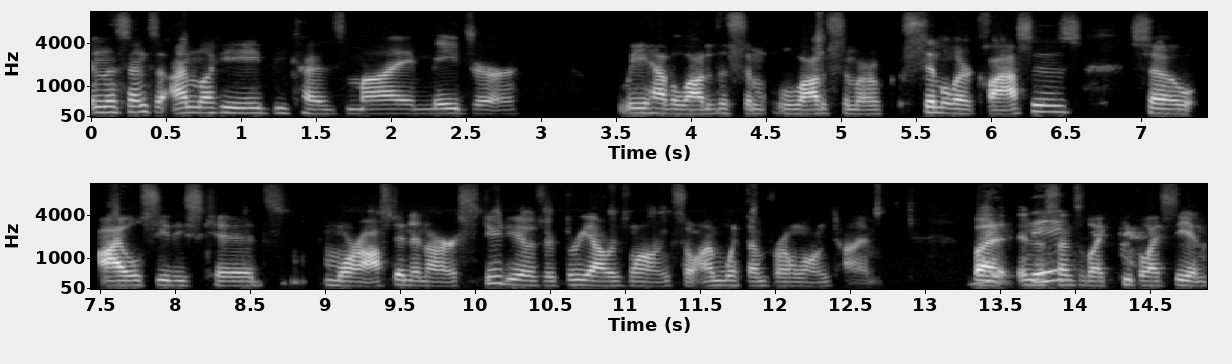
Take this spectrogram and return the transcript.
in the sense that i'm lucky because my major we have a lot of the sim- a lot of similar similar classes. So i will see these kids more often and our studios are three hours long so i'm with them for a long time but in the sense of like people i see in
